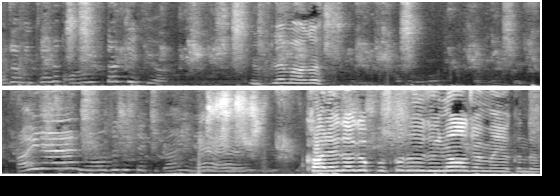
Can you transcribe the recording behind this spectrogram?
Hocam oranısından çekiyor. Yükleme aga. Aynen. Da çektik aynen. Kalede aga puskada ödülünü alacağım ben yakında.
